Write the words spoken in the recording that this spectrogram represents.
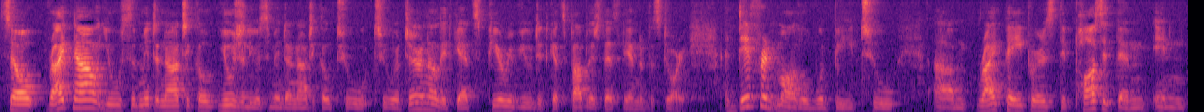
so right now you submit an article. Usually you submit an article to to a journal. It gets peer reviewed. It gets published. That's the end of the story. A different model would be to um, write papers, deposit them in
